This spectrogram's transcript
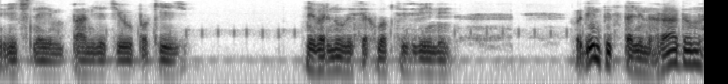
вічна їм пам'яті у покій. Не вернулися хлопці з війни. Один під Сталінградом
